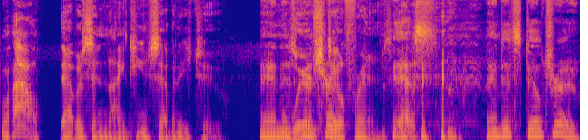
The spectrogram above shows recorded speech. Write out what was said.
wow. That was in 1972. And it's We're true. still friends. Yes, and it's still true.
